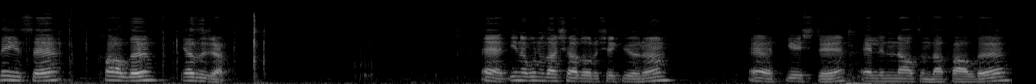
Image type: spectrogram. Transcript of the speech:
Değilse kaldı yazacak. Evet yine bunu da aşağı doğru çekiyorum. Evet geçti. 50'nin altında kaldı.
